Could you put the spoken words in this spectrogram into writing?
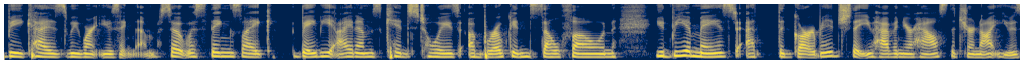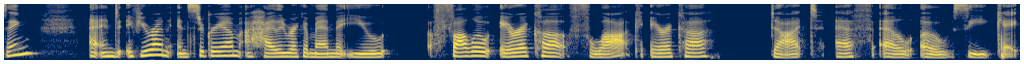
because we weren't using them. So it was things like baby items, kids' toys, a broken cell phone. You'd be amazed at the garbage that you have in your house that you're not using. And if you're on Instagram, I highly recommend that you follow Erica Flock, Erica dot F L O C K.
